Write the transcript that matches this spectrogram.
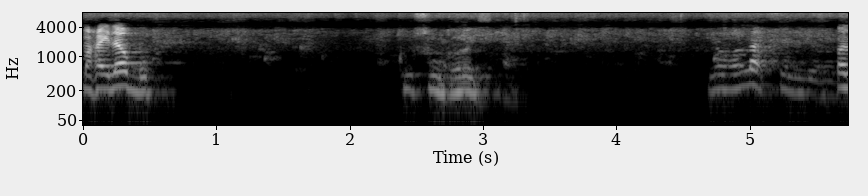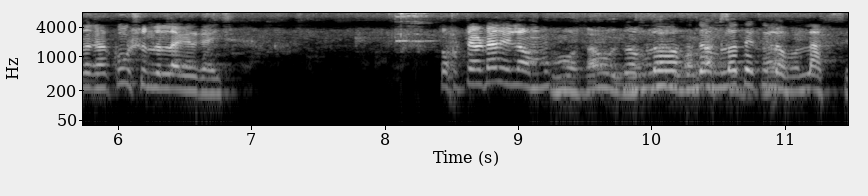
মাখাই দাও খুব সুন্দর হয়েছে খুব সুন্দর লাগে গাইজ তোরটা নিলাম। দেখি লবণ লাগছে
